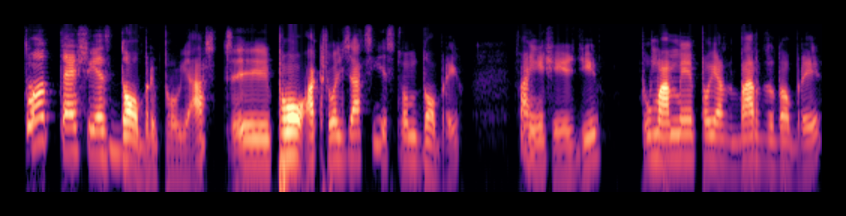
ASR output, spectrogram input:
To też jest dobry pojazd. Yy, Po aktualizacji jest on dobry. Fajnie się jeździ. Tu mamy pojazd bardzo dobry.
